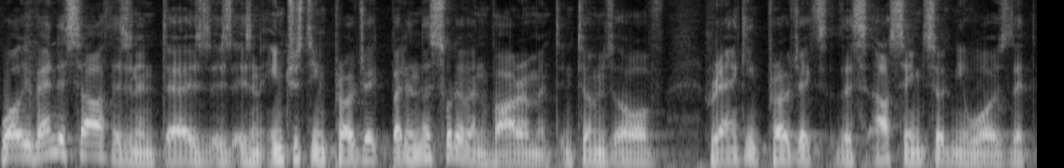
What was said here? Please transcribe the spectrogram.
Well, Evander South is an, uh, is, is, is, an interesting project, but in this sort of environment, in terms of ranking projects, this, our sense certainly was that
